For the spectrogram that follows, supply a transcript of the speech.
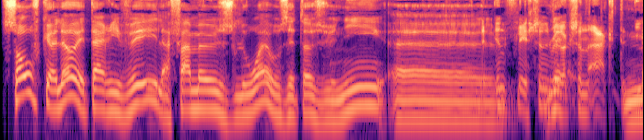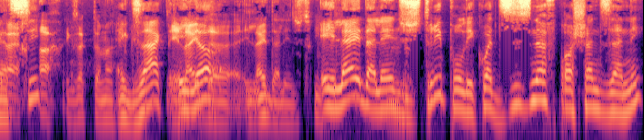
Sauf que là est arrivée la fameuse loi aux États-Unis. Euh, Inflation Reduction Act. Merci. Ah, exactement. Exact. Et, l'aide à l'industrie. Et l'aide à l'industrie pour les quoi 19 prochaines années.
